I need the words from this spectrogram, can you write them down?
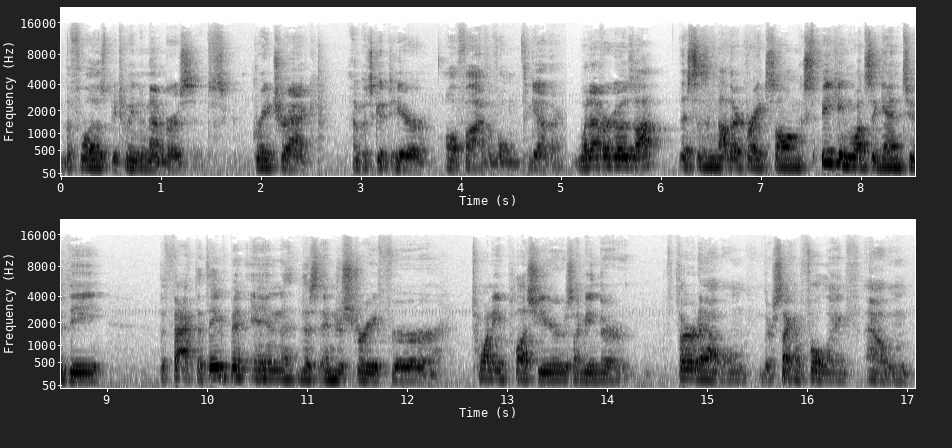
the flows between the members, it's great track. It was good to hear all five of them together. Whatever goes up, this is another great song. Speaking once again to the the fact that they've been in this industry for 20 plus years. I mean, their third album, their second full length album,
